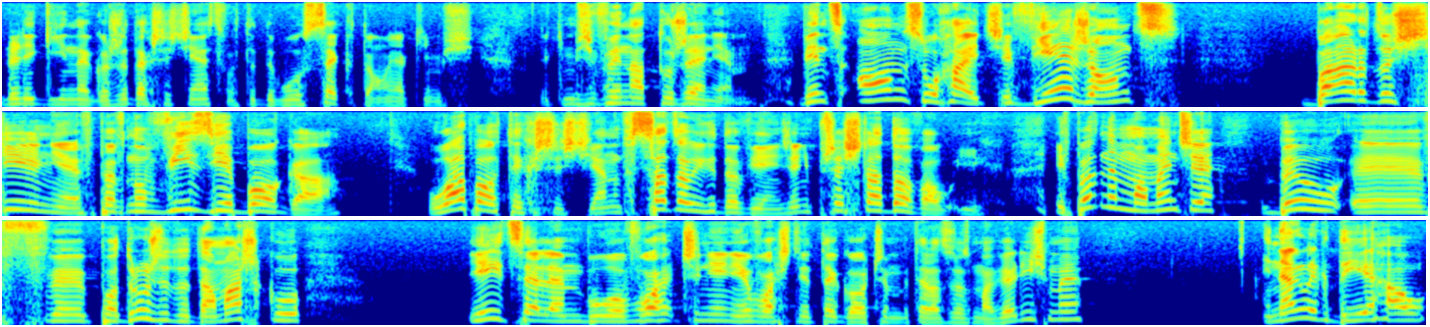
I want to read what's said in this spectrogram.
religijnego Żyda chrześcijaństwo wtedy było sektą, jakimś, jakimś wynaturzeniem. Więc on, słuchajcie, wierząc bardzo silnie w pewną wizję Boga, łapał tych chrześcijan, wsadzał ich do więzień, prześladował ich. I w pewnym momencie był e, w podróży do Damaszku, jej celem było czynienie właśnie tego, o czym teraz rozmawialiśmy. I nagle, gdy jechał,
